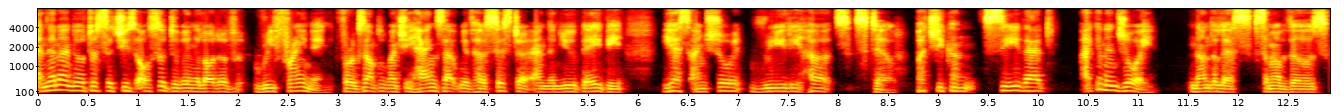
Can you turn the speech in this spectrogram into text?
And then I noticed that she's also doing a lot of reframing. For example, when she hangs out with her sister and the new baby, yes, I'm sure it really hurts still, but she can see that I can enjoy nonetheless some of those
